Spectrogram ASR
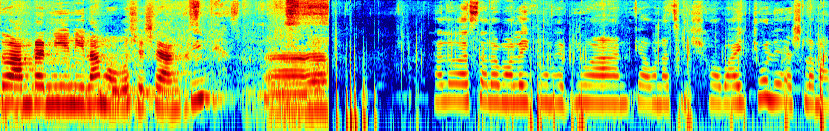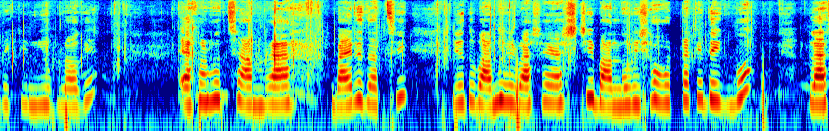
তো আমরা নিয়ে নিলাম অবশেষে আংটি। হ্যালো আসসালামু আলাইকুম এভরিওয়ান। কেমন আছেন সবাই? চলে আসলাম আরেকটি নিউ ব্লগে। এখন হচ্ছে আমরা বাইরে যাচ্ছি। যেহেতু বান্ধবীর বাসায় আসছি, বান্ধবী শহরটাকে দেখব প্লাস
